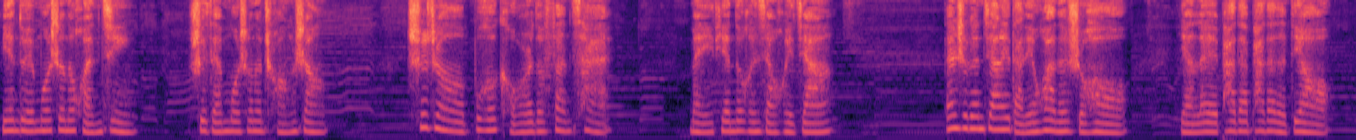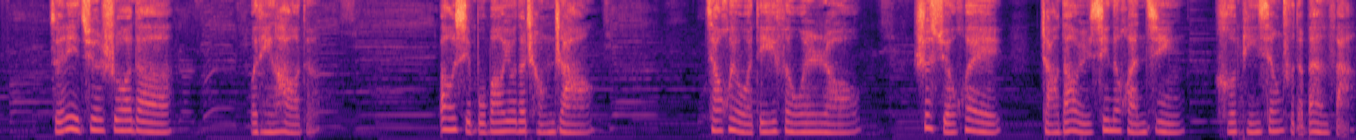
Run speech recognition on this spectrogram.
面对陌生的环境，睡在陌生的床上。吃着不合口味的饭菜，每一天都很想回家，但是跟家里打电话的时候，眼泪啪嗒啪嗒的掉，嘴里却说的“我挺好的”。报喜不报忧的成长，教会我第一份温柔，是学会找到与新的环境和平相处的办法，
